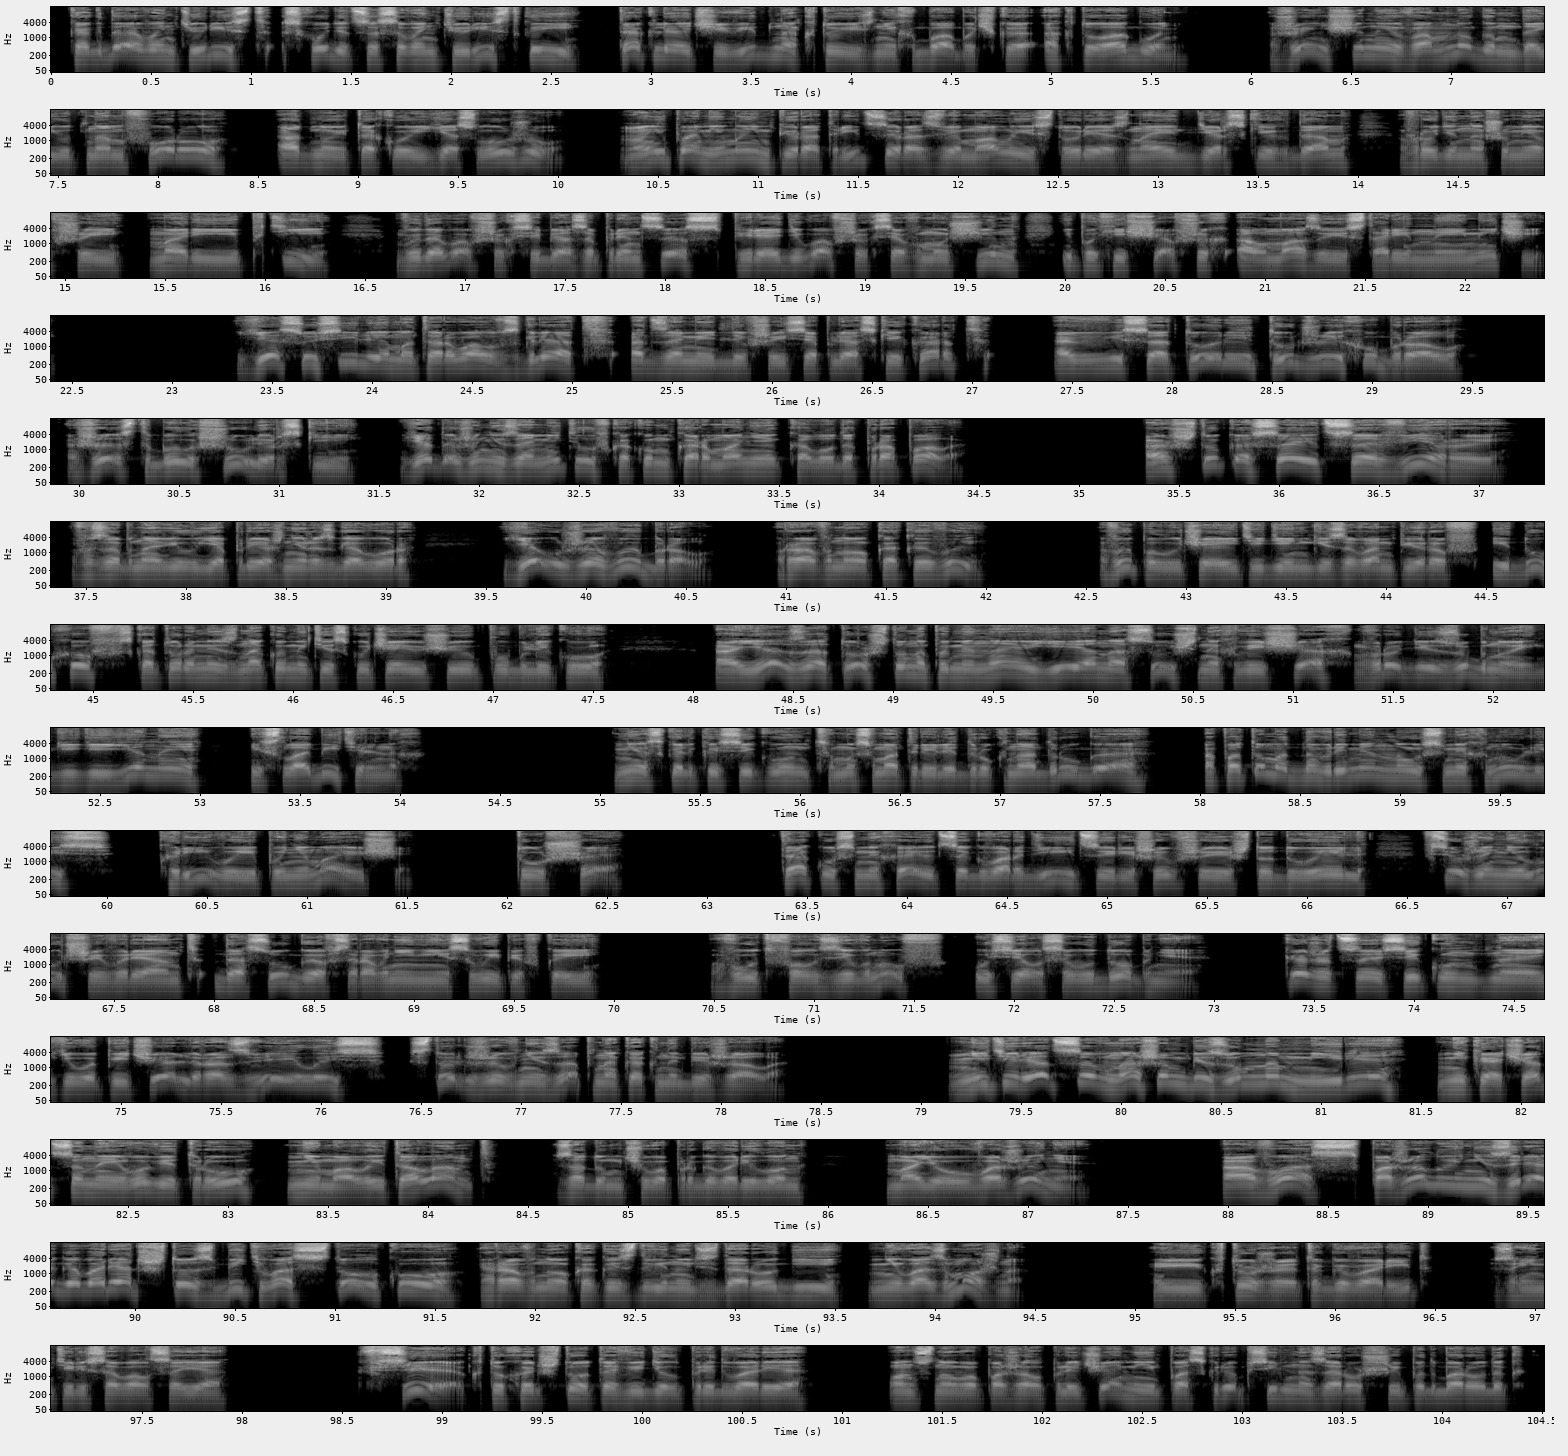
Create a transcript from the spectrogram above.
Когда авантюрист сходится с авантюристкой, так ли очевидно, кто из них бабочка, а кто огонь? Женщины во многом дают нам фору, одной такой я служу. Но и помимо императрицы, разве мало история знает дерзких дам, вроде нашумевшей Марии Пти, выдававших себя за принцесс, переодевавшихся в мужчин и похищавших алмазы и старинные мечи? Я с усилием оторвал взгляд от замедлившейся пляски карт, а в Висатории тут же их убрал. Жест был шулерский, я даже не заметил, в каком кармане колода пропала. «А что касается веры», — возобновил я прежний разговор, — я уже выбрал, равно как и вы. Вы получаете деньги за вампиров и духов, с которыми знакомите скучающую публику, а я за то, что напоминаю ей о насущных вещах, вроде зубной гигиены и слабительных. Несколько секунд мы смотрели друг на друга, а потом одновременно усмехнулись, криво и понимающе. Туше. Так усмехаются гвардейцы, решившие, что дуэль все же не лучший вариант досуга в сравнении с выпивкой. Вудфол, зевнув, уселся удобнее. Кажется, секундная его печаль развеялась столь же внезапно, как набежала. Не теряться в нашем безумном мире, не качаться на его ветру — немалый талант, задумчиво проговорил он. Мое уважение. А вас, пожалуй, не зря говорят, что сбить вас с толку, равно как и сдвинуть с дороги, невозможно. И кто же это говорит? заинтересовался я. Все, кто хоть что-то видел при дворе. Он снова пожал плечами и поскреб сильно заросший подбородок.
